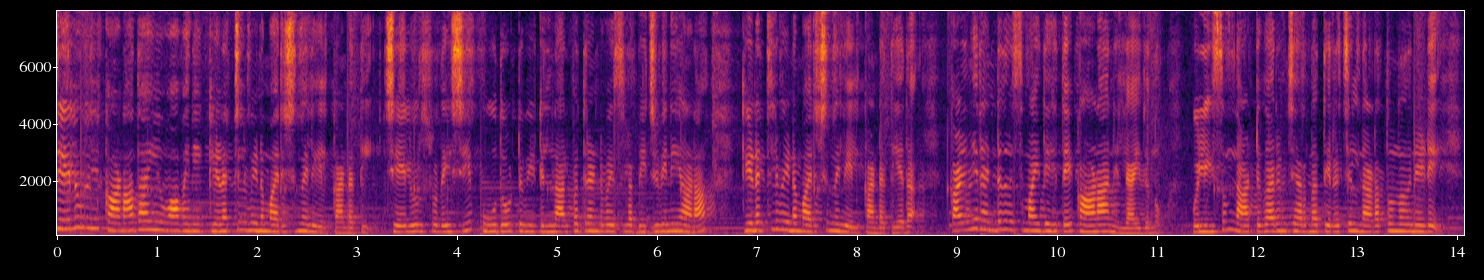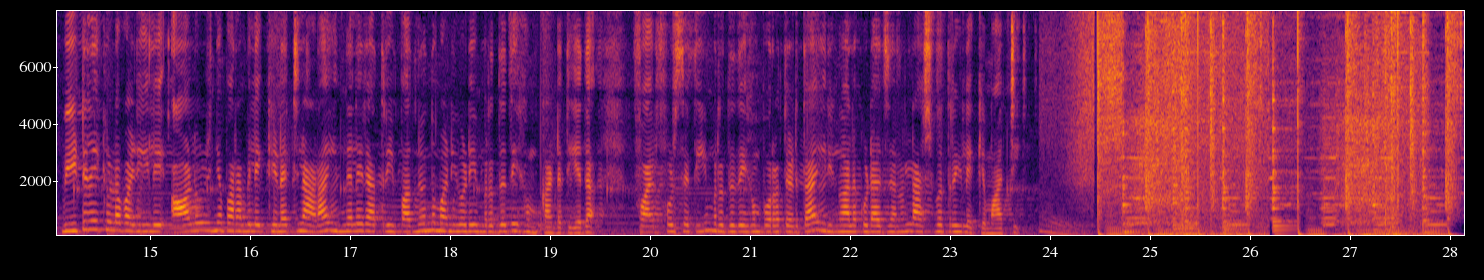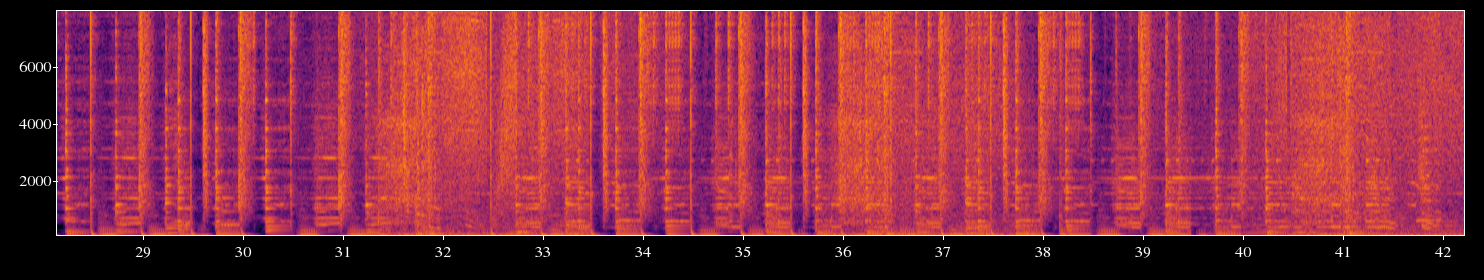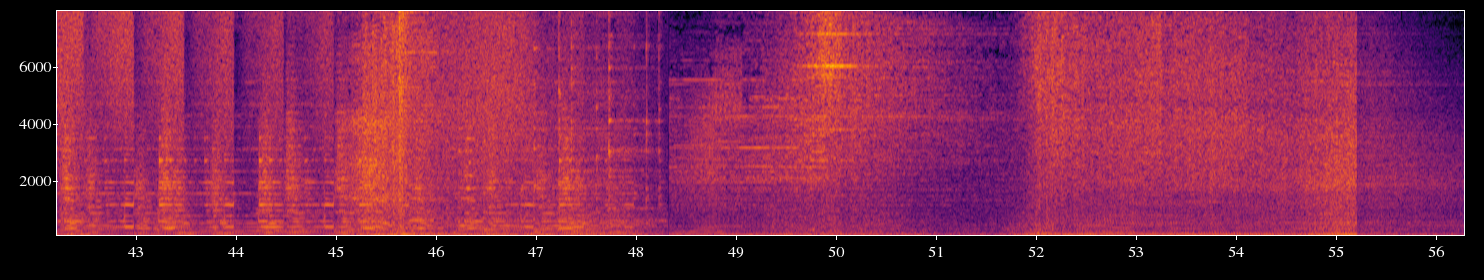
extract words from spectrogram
ചേലൂരിൽ കാണാതായ യുവാവിനെ കിണറ്റിൽ വീണ് മരിച്ച നിലയിൽ കണ്ടെത്തി. ചേലൂർ സ്വദേശി പൂതോട്ട് വീട്ടിൽ നാൽപ്പത്തിരണ്ട് വയസ്സുള്ള ബിജുവിനെയാണ് കിണറ്റിൽ വീണ് മരിച്ച നിലയിൽ കണ്ടെത്തിയത്. കഴിഞ്ഞ രണ്ട് ദിവസമായി ഇദ്ദേഹത്തെ കാണാനില്ലായിരുന്നു. പോലീസും നാട്ടുകാരും ചേർന്ന് തിരച്ചിൽ നടത്തുന്നതിനിടെ വീട്ടിലേക്കുള്ള വഴിയിലെ ആളൊഴിഞ്ഞ പറമ്പിലെ കിണറ്റിലാണ് ഇന്നലെ രാത്രി പതിനൊന്ന് മണിയോടെ മൃതദേഹം കണ്ടെത്തിയത്. ഫയർഫോഴ്സ് എത്തി മൃതദേഹം പുറത്തെടുത്ത് ഇരിങ്ങാലക്കുട ജനറൽ ആശുപത്രിയിലേക്ക് മാറ്റി.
